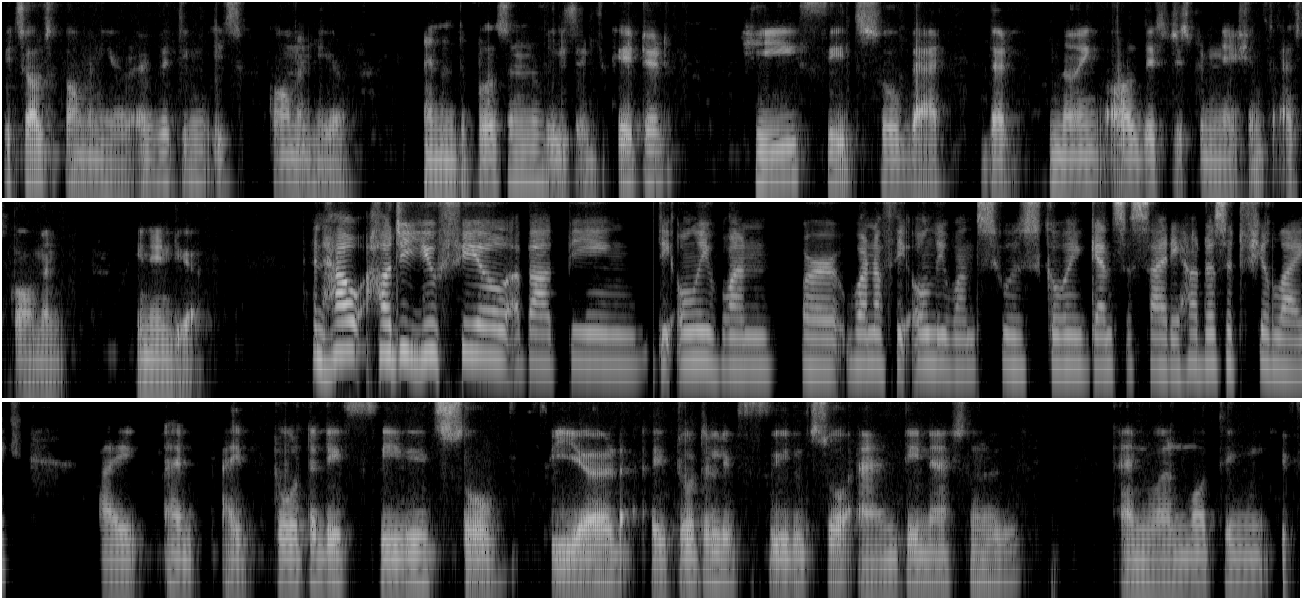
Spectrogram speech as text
it's also common here. Everything is common here. And the person who is educated he feels so bad that knowing all these discriminations as common in india. And how how do you feel about being the only one or one of the only ones who's going against society? How does it feel like? I i, I totally feel so weird. I totally feel so anti-national. And one more thing if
